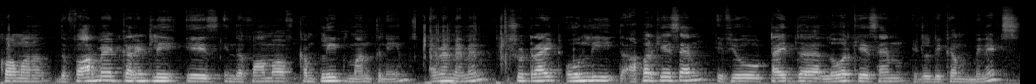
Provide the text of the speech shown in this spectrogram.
comma. The format currently is in the form of complete month names mmm should write only the uppercase m. If you type the lowercase m it will become minutes.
